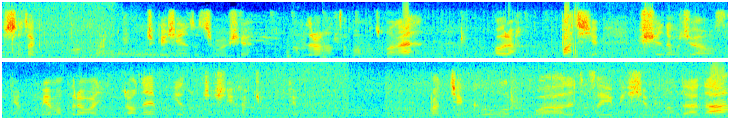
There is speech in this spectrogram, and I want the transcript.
Co tak... O, czekajcie, nie zatrzymał się. Mam drona, to wam odpalę. Dobra, patrzcie, już się nauczyłem ostatnio. Umiem operować dronem i jednocześnie ciągnikiem. Patrzcie, kurwa, ale to zajebiście wygląda, da?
